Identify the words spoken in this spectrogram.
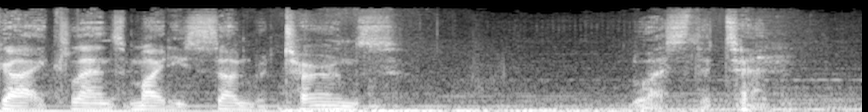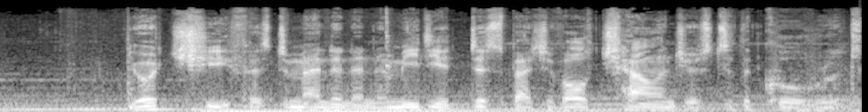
Sky Clan's mighty son returns. Bless the Ten. Your chief has demanded an immediate dispatch of all challengers to the Kulrut.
